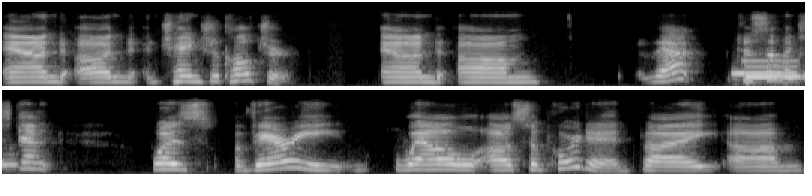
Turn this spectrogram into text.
and uh, change the culture. And um, that to some extent was very well uh, supported by um,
